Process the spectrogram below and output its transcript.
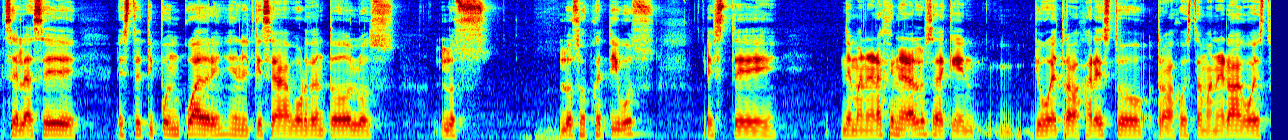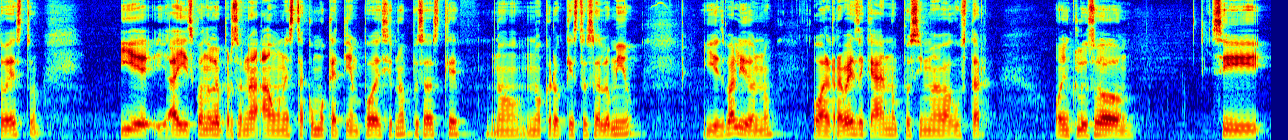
se le hace este tipo de encuadre en el que se abordan todos los, los, los objetivos este, de manera general, o sea, que yo voy a trabajar esto, trabajo de esta manera, hago esto, esto, y, ahí es cuando la persona aún está como que a tiempo de decir, no, pues sabes que no, no creo que esto sea lo mío. Y es válido, ¿no? O al revés, de que, ah, no, pues sí me va a gustar. O incluso si,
